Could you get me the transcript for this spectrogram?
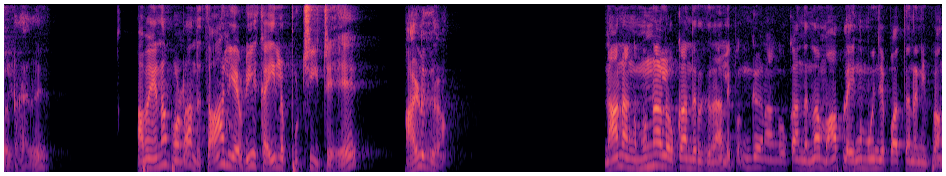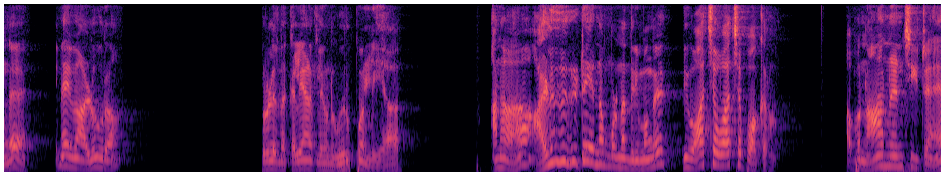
சொல்கிறாரு அவன் என்ன பண்ணுறான் அந்த தாலி அப்படியே கையில் பிடிச்சிக்கிட்டு அழுகிறான். நான் அங்கே முன்னால் உட்காந்துருக்கிறனால இப்போ இங்கே நாங்கள் உட்காந்துருந்தா மாப்பிள்ளை எங்கே மூஞ்ச பார்த்து நினைப்பாங்க என்ன இவன் அழுகுறான் பொருள் இந்த கல்யாணத்தில் இவனுக்கு விருப்பம் இல்லையா? ஆனால் அழுதுகிட்டே என்ன பண்ணான் தெரியுமாங்க? இப்படி வாட்ச வாட்ச பார்க்குறான். அப்போ நான் நினச்சிக்கிட்டேன்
